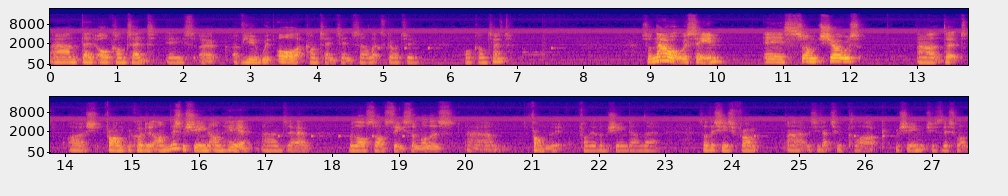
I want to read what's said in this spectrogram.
And then all content is uh, a view with all that content in. So let's go to all content. So now what we're seeing is some shows uh, that are from recorded on this machine on here and uh, we'll also see some others um, from the from the other machine down there. So this is from uh, this is actually Clark machine which is this one.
